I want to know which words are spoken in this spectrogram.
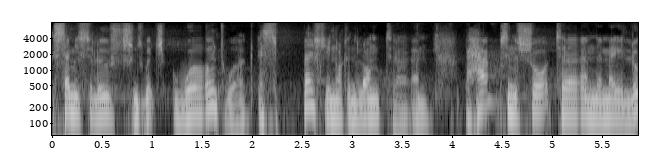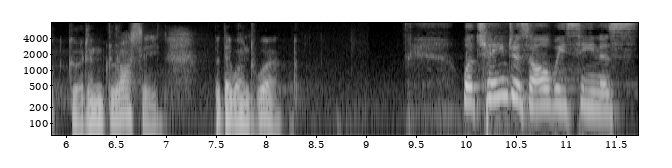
semi solutions which won't work, especially not in the long term. Perhaps in the short term, they may look good and glossy, but they won't work. Well, change is always seen as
